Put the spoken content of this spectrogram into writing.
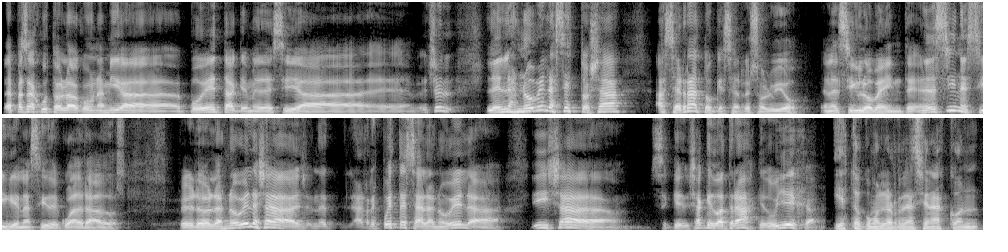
La pasada justo hablaba con una amiga poeta que me decía. Eh, en las novelas esto ya hace rato que se resolvió, en el siglo XX. En el cine siguen así de cuadrados. Pero las novelas ya. La respuesta es a la novela y ya ya quedó atrás, quedó vieja. ¿Y esto cómo lo relacionas con...?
